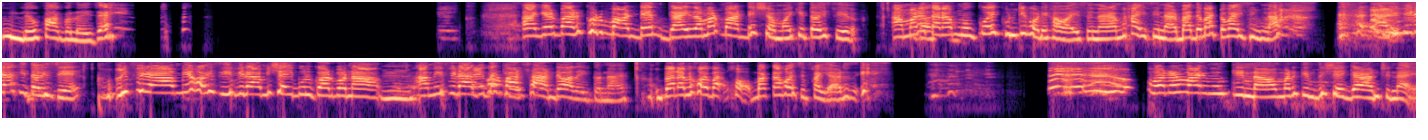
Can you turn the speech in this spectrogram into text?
তুললেও পাগল হয়ে যায় আগের বার কোর বার্থডে গাইজ আমার বার্থডে সময় খেতে হয়েছিল আমার তারা মুখ ওই কুন্টি করে খাওয়াইছে না আমি খাইছি না আর বাদে বাটো পাইছি না। হয়েছে আমি আমি সেই ভুল করব না। আমি ফিরা আগে তো বার ছাড় দেওয়া যাইতো না। এবার আমি কয় বা- খ- বাক্কা হয়েছে ফাই পরে ভাই মুখি না আমার কিন্তু সেই গ্যারান্টি নাই।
